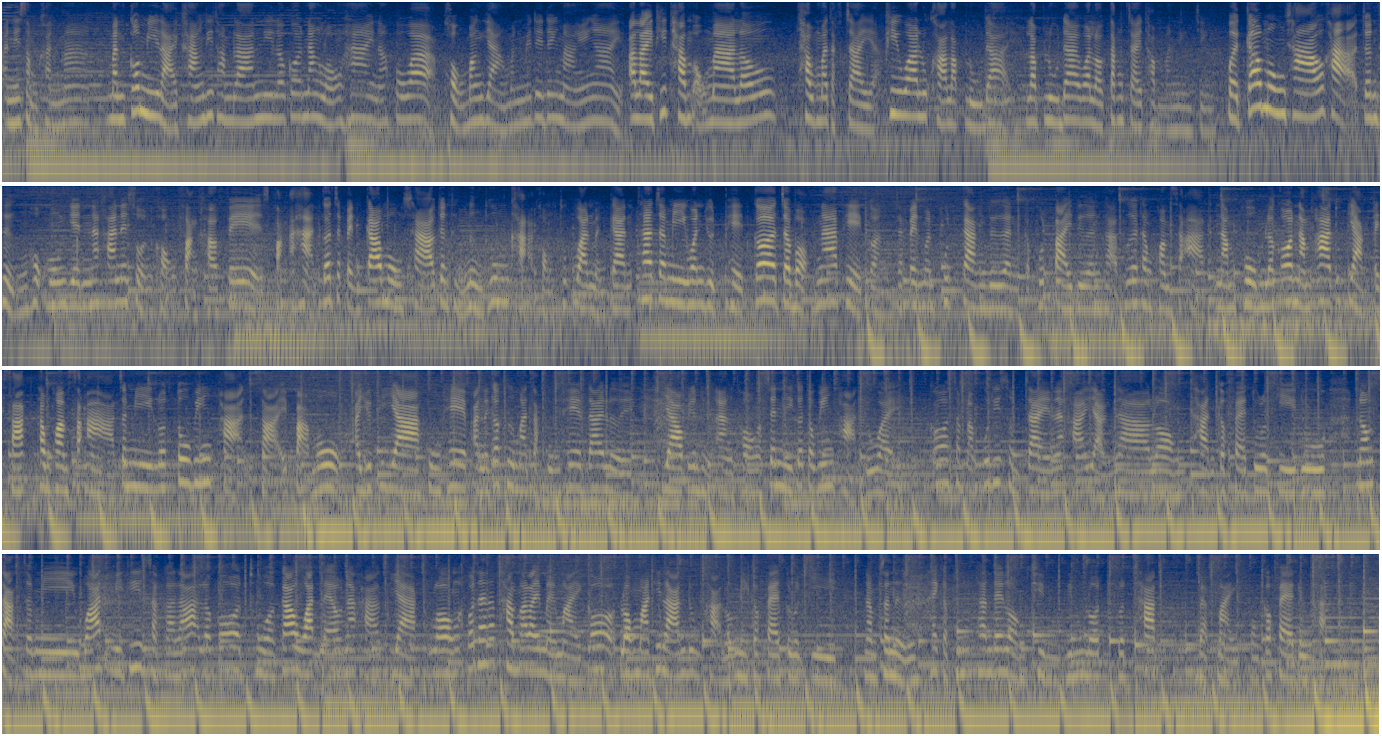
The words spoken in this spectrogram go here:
อันนี้สำคัญมาก มันก็มีหลายครั้งที่ทำร้านนี้แล้วก็นั่งร้องไห้นะ เพราะว่าของบางอย่างมันไม่ได้ได้มาง่าย ๆ อะไรที่ทำออกมาแล้ว ทำมาจากใจอะพี่ว่าลูกค้ารับรู้ได้ รับรู้ได้ว่าเราตั้งใจทำมันจริง ๆ เปิด9โมงเช้าค่ะ จนถึง6โมงเย็นนะคะ ในส่วนของฝั่งคาเฟ่ฝั่งอาหารก็จะเป็น9โมงเช้าจนถึง1ทุ่มค่ะของทุกวันเหมือนกัน ถ้าจะมีวันหยุดเพจก็จะบอกหน้าเพจก่อน จะเป็นวันพุธกลางเดือนกับพุธปลายเดือนค่ะ เพื่อทำความสะอาดนำพรมแล้วก็นำผ้าทุกอย่างไปซักทำความสะอาด จะมีรถตู้วิ่งผ่านสายป่าโมกอยุธยากรุงเทพอันนั้นก็คือมาจากกรุงเทพได้เลย ยาวไปจนถึงอ่างทอง เส้นนี้ก็จะวิ่งผ่านด้วย ก็สำหรับผู้ที่สนใจนะคะ อยากจะลองทานกาแฟตุรกีดู นอกจากจะมีวัดมีที่สักการะแล้วก็ทัวร์9วัดแล้วนะคะ อยากลองวัฒนธรรมอะไรใหม่ ๆ ก็ลองมาที่ร้านดูค่ะ เรามีกาแฟตุรกีนำเสนอให้กับทุกท่านได้ลองชิมลิ้มรสรสชาติแบบใหม่ของกาแฟดูค่ะ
